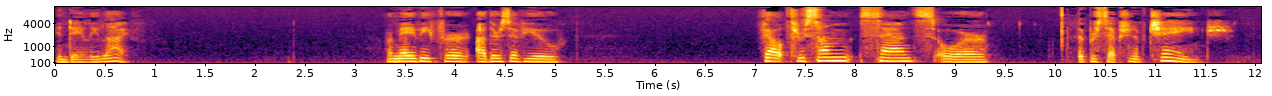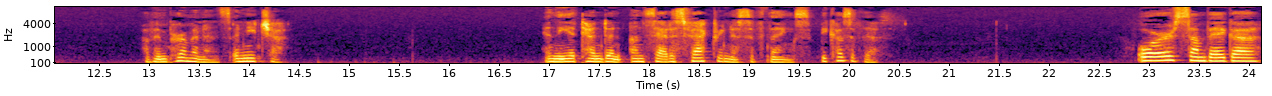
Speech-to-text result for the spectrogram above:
in daily life. Or maybe for others of you, felt through some sense or the perception of change, of impermanence, anicca, and the attendant unsatisfactoriness of things because of this. Or samvega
